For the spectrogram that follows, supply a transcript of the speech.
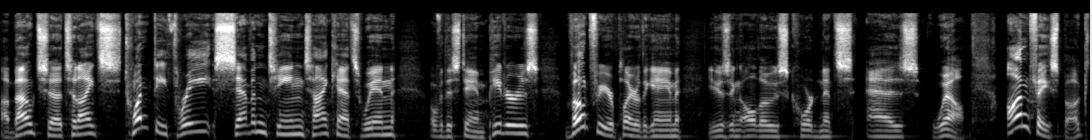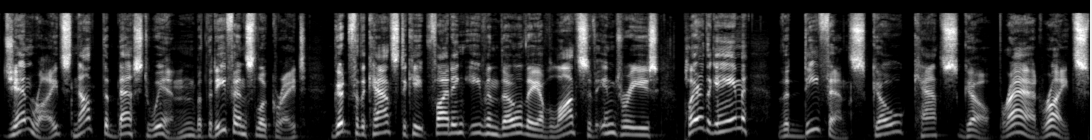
about uh, tonight's 23 17 Ticats win over the Stampeders. Vote for your player of the game using all those coordinates as well. On Facebook, Jen writes, Not the best win, but the defense looked great. Good for the Cats to keep fighting, even though they have lots of injuries. Player of the game, the defense. Go, Cats, go. Brad writes,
